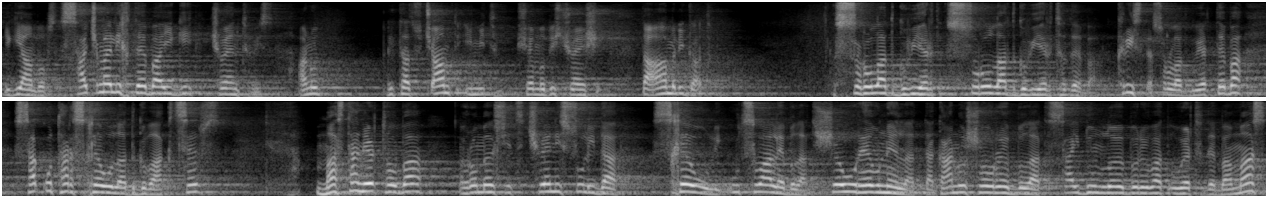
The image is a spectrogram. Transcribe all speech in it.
იგი ამბობს: საჭმელი ხდება იგი ჩვენთვის. ანუ რითაც ჭამთ, იმით შემოდის ჩვენში და ამრიგად სრულად გვიერთ, სრულად გვიერთდება. ქრისტე სრულად გვიერთდება, საკუთარ სხეულად გვაქცევს მასთან ერთობა, რომელშიც ჩვენი სული და სხეული უცვალებლად, შეურევნელად და განუშორებლად საიდუმლოებრივად უერთდება მას,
